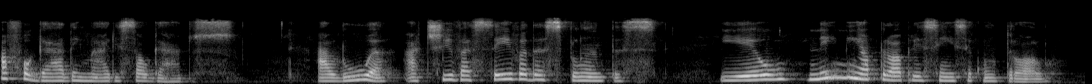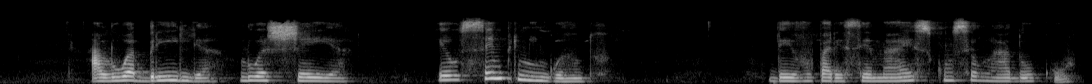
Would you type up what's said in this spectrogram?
afogada em mares salgados. A lua ativa a seiva das plantas e eu nem minha própria essência controlo. A lua brilha, lua cheia, eu sempre minguando. Devo parecer mais com seu lado oculto.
